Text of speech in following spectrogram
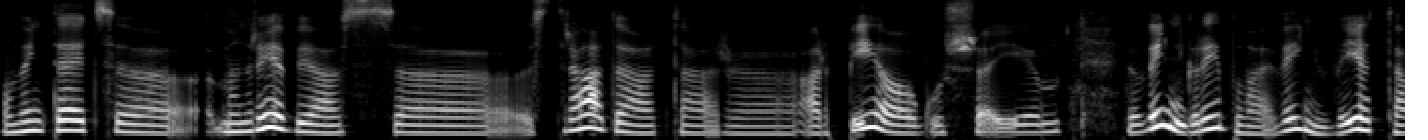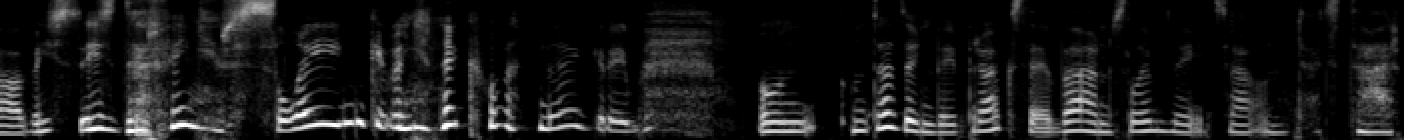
un viņa teica, man riebjās strādāt ar, ar pieaugušajiem, jo viņi grib, lai viņu vietā visu izdara, viņi ir slinki, viņi neko negrib. Un, un tad viņa bija praksē bērnu slimnīcā, un teica, tā ir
